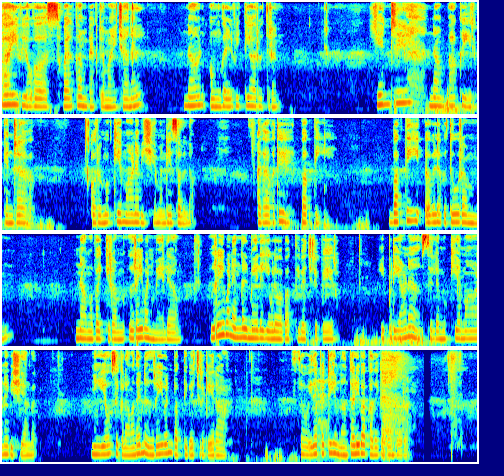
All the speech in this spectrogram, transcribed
Hi viewers welcome back to my channel நான் உங்கள் வித்யாருத்ரன். என்று நாம் பார்க்க இருக்கின்ற ஒரு முக்கியமான விஷயம் என்றே சொல்லலாம். அதாவது பக்தி. பக்தி எவ்வளவு தூரம் நாம் வைக்கிறோம்? இறைவன் மேலே. இறைவன் எங்கள் மேலே எவ்வளவு பக்தி வச்சிருப்பேர்? இப்படியான சில முக்கியமான விஷயங்கள். நீங்கள் யோசிக்கலாம் அது என்ன இறைவன் பக்தி வச்சுருக்கேரா? ஸோ இதை பற்றியும் நான் தெளிவாக கதைக்க தான் போகிறேன்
